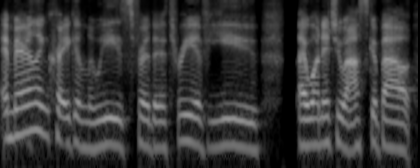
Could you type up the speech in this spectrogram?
and Maralyn, Craig, and Louise, for the three of you, I wanted to ask about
